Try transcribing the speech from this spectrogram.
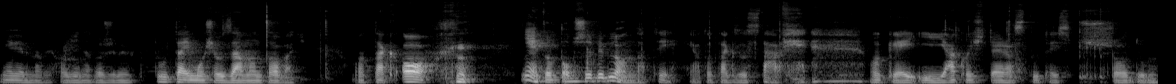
nie wiem, no wychodzi na to, żebym tutaj musiał zamontować. O tak, o! Nie, to dobrze wygląda, ty. Ja to tak zostawię. Okej, i jakoś teraz tutaj z przodu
